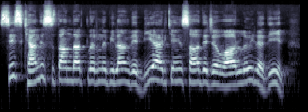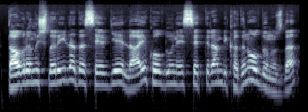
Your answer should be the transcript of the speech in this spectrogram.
Siz kendi standartlarını bilen ve bir erkeğin sadece varlığıyla değil, davranışlarıyla da sevgiye layık olduğunu hissettiren bir kadın olduğunuzda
